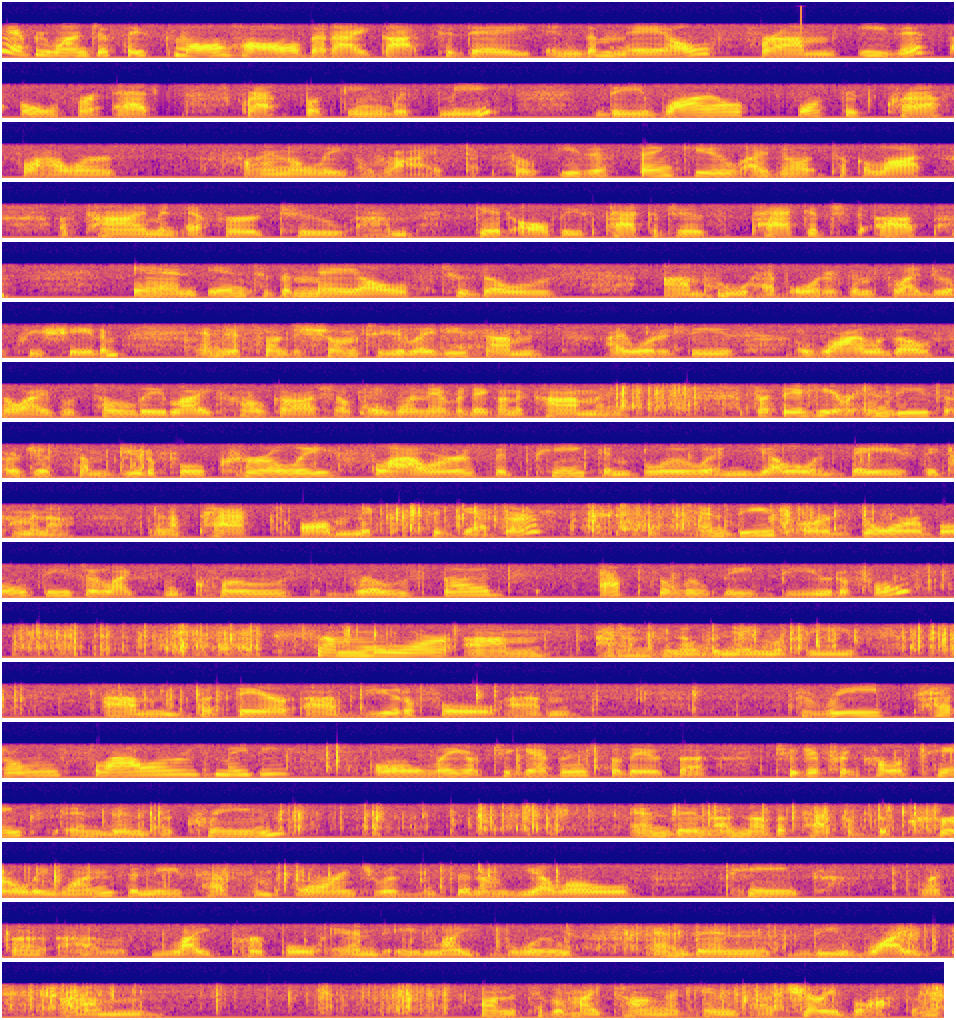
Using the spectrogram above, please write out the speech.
Hi everyone, just a small haul that I got today in the mail from Edith over at Scrapbooking with Me. The Wild Orchid Craft Flowers finally arrived. So Edith, thank you. I know it took a lot of time and effort to um, get all these packages packaged up and into the mail to those um, who have ordered them, so I do appreciate them. And just wanted to show them to you ladies. Um, I ordered these a while ago, so I was totally like, oh gosh, okay, whenever they're going to come. And But they're here, and these are just some beautiful curly flowers. They're pink and blue and yellow and beige. They come in a in a pack all mixed together. And these are adorable. These are like some closed rosebuds. Absolutely beautiful. Some more, um, I don't even know the name of these um, but they're uh, beautiful um, three petal flowers maybe all layered together. So there's a two different color pinks and then a cream. And then another pack of the curly ones. And these have some orange ones in them yellow pink like a, a light purple and a light blue. And then the white um, on the tip of my tongue I can uh, cherry blossoms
